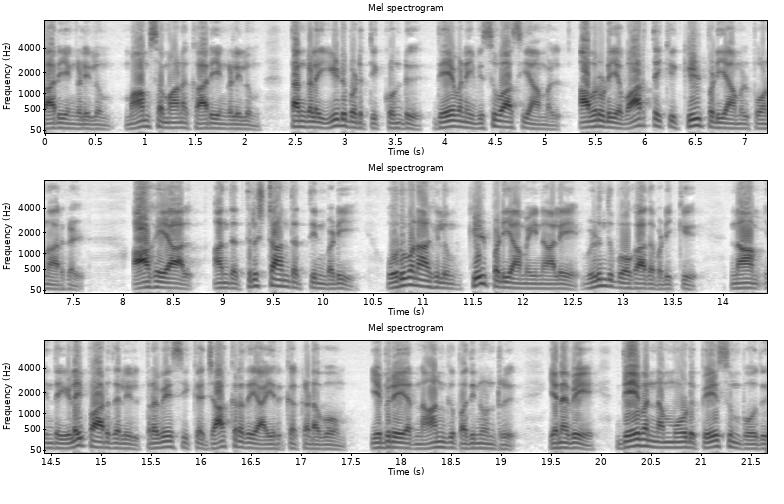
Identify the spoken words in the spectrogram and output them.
காரியங்களிலும் மாம்சமான காரியங்களிலும் தங்களை ஈடுபடுத்திக் கொண்டு தேவனை விசுவாசியாமல் அவருடைய வார்த்தைக்கு கீழ்ப்படியாமல் போனார்கள். ஆகையால் அந்த திருஷ்டாந்தத்தின்படி ஒருவனாகிலும் கீழ்ப்படியாமையினாலே விழுந்து போகாதபடிக்கு நாம் இந்த இலைப்பாறுதலில் பிரவேசிக்க ஜாக்கிரதையாயிருக்க கடவோம். எபிரேயர் நான்கு பதினொன்று. எனவே தேவன் நம்மோடு பேசும்போது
